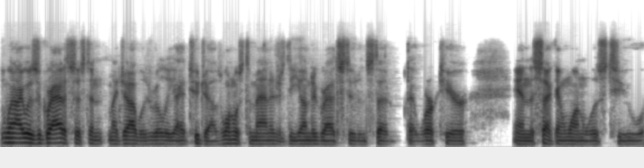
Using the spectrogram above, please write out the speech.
when i was a grad assistant my job was really i had two jobs. One was to manage the undergrad students that that worked here and the second one was to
